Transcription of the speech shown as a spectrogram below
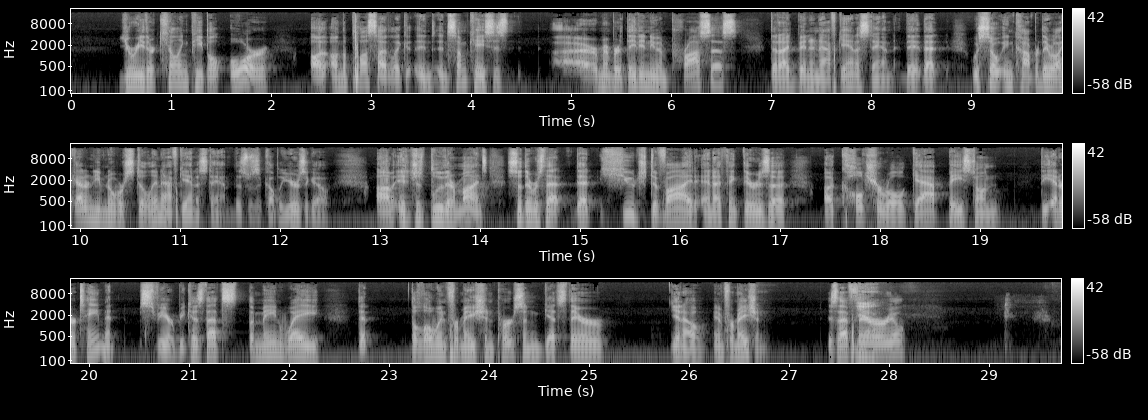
you're either killing people or on, on the plus side, like in, in some cases, I remember they didn't even process that I'd been in Afghanistan. They, that was so incomprehensible. They were like, I don't even know we're still in Afghanistan. This was a couple years ago. Um, it just blew their minds. So there was that that huge divide, and I think there is a a cultural gap based on the entertainment sphere because that's the main way that the low information person gets their you know information. Is that fair, yeah. Uriel?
